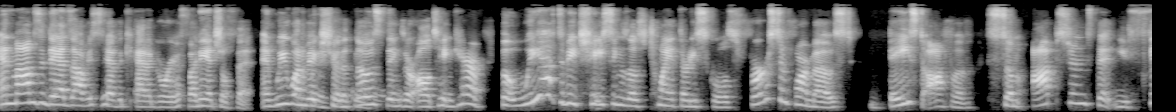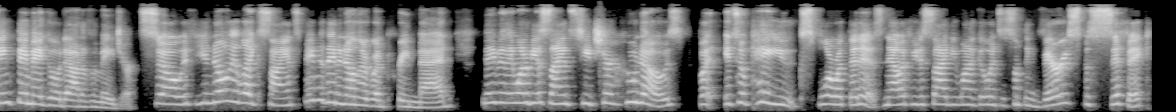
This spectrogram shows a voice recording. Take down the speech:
and moms and dads obviously have the category of financial fit. And we want to make sure that mm-hmm. those things are all taken care of. But we have to be chasing those 20, 30 schools first and foremost based off of some options that you think they may go down of a major. So if you know they like science, maybe they know they're going pre-med, maybe they want to be a science teacher, who knows? But it's okay you explore what that is. Now if you decide you want to go into something very specific,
